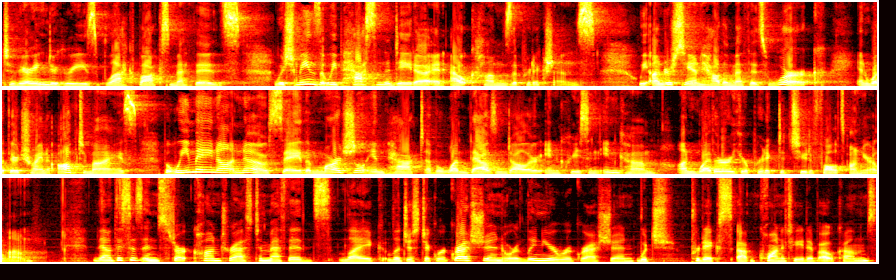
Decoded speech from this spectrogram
to varying degrees black box methods, which means that we pass in the data and out comes the predictions. We understand how the methods work and what they're trying to optimize, but we may not know, say, the marginal impact of a $1,000 increase in income on whether you're predicted to default on your loan. Now, this is in stark contrast to methods like logistic regression or linear regression, which predicts um, quantitative outcomes,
